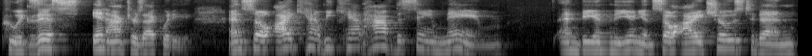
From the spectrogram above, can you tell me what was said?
who exists in actors equity and so I can't, we can't have the same name and be in the union. So I chose to then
